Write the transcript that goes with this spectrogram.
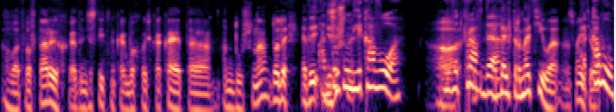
Вот. Во-вторых, это действительно как бы хоть какая-то отдушина. Ну, это отдушина для кого? Ну, вот правда. Это, это альтернатива. Смотрите, а кому?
